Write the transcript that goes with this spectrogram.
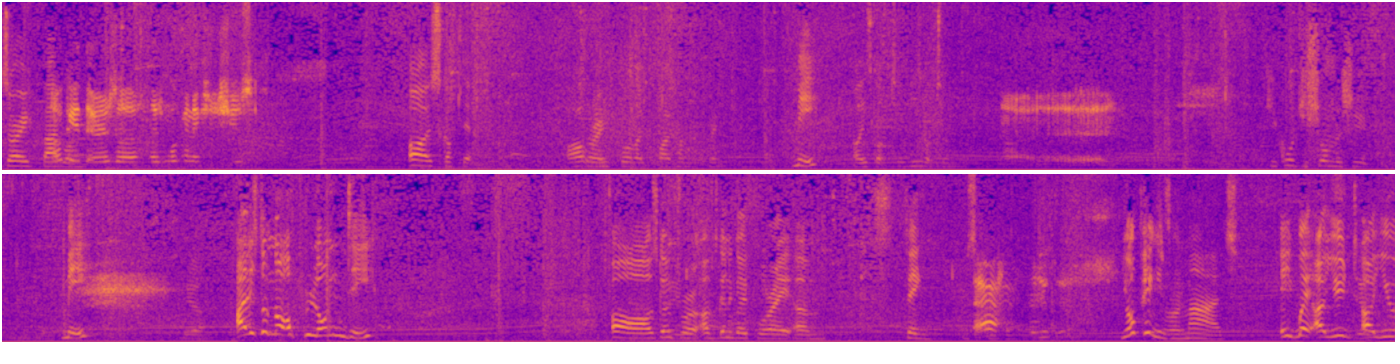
Sorry, bad okay, one. there's uh, there's more connection issues. Oh, I scuffed it. Oh, Sorry. He's got like 500 ping. Me? Oh, he's got two. He's got two. He called you Shaun the Sheep. Me? Yeah. At least I'm not a blondie. Oh, I was going for. I was gonna go for a um thing. Ah. Your ping is mad. Eh, wait, are you are you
